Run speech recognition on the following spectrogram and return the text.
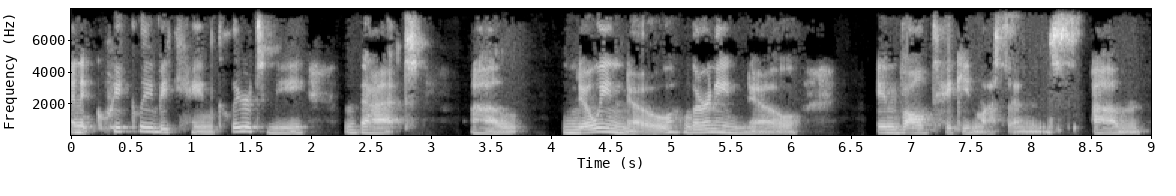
and it quickly became clear to me that. Uh, knowing no, learning no, involved taking lessons. Um,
